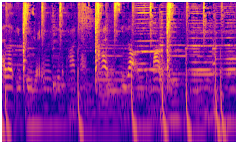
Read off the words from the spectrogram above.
I love you. Please rate and review the podcast. I will see y'all tomorrow.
